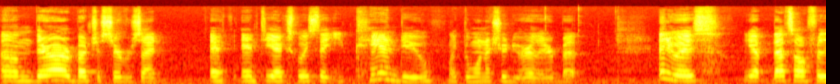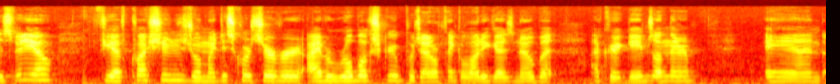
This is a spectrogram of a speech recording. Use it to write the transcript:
um, there are a bunch of server-side anti-exploits that you can do, like the one I showed you earlier, but anyways, yep, that's all for this video. If you have questions, join my Discord server. I have a Roblox group, which I don't think a lot of you guys know, but I create games on there. And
